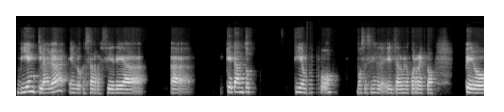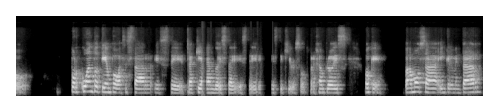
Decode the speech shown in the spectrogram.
bien clara en lo que se refiere a, qué tanto tiempo, no sé si es el, término correcto, pero por cuánto tiempo vas a estar este, traqueando este, este, este key result. Por ejemplo, es, ok, vamos a incrementar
